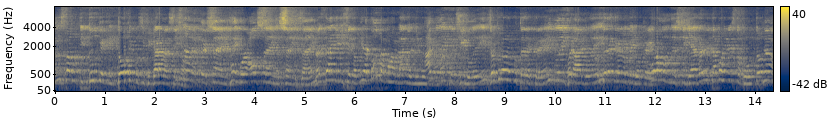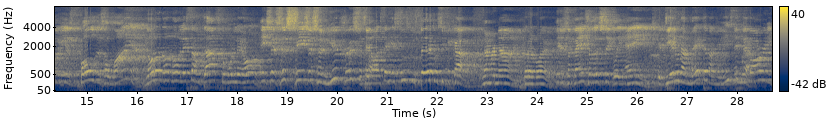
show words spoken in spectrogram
misma multitud que gritó que crucificaran al Señor. not up there saying, hey, we're all saying the same thing." No está allí diciendo, mira, todos estamos hablando el mismo I believe what you believe. Yo creo lo que ustedes You believe what I believe. Ustedes creen lo que yo creo. We're all in this together. Estamos en esto juntos. No, he is bold as a lion. No, no, no, no, él es audaz como un león. He says, This Jesus whom you Dice, no, crucified. ese Jesús que ustedes crucificaron. Number nine. Número 9. It is evangelistically aimed. Que tiene una meta And we've evangelística. already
